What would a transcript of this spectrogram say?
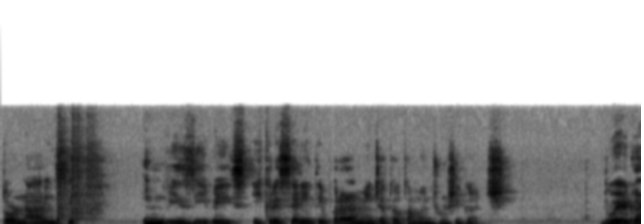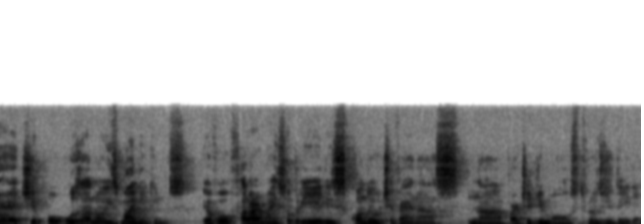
tornarem-se invisíveis e crescerem temporariamente até o tamanho de um gigante. Duergar é tipo os anões malignos. Eu vou falar mais sobre eles quando eu estiver nas, na parte de monstros de D&D.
